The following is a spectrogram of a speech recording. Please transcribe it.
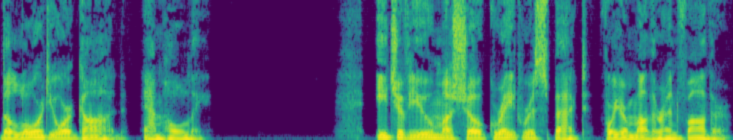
the Lord your God, am holy. Each of you must show great respect for your mother and father.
